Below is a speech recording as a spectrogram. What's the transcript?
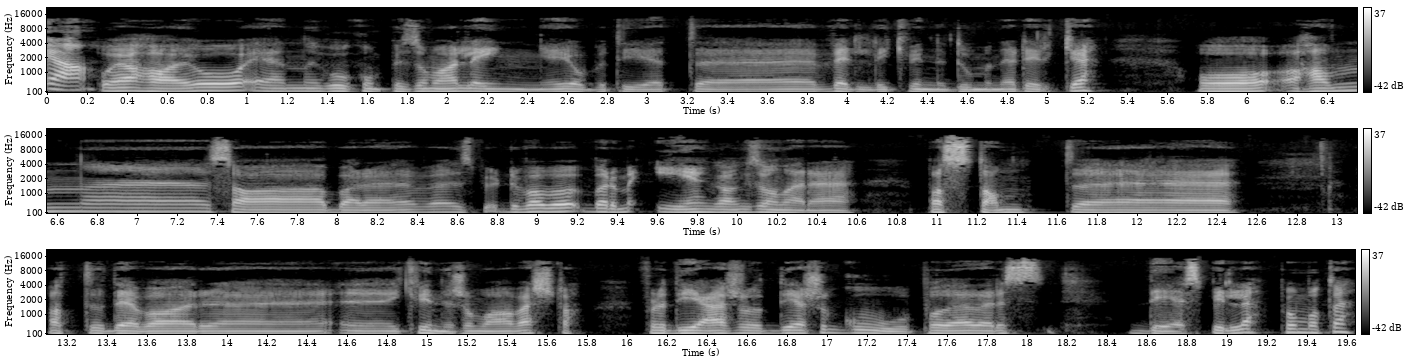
Ja. Og jeg har jo en god kompis som har lenge jobbet i et eh, veldig kvinnedominert yrke. Og han eh, sa bare Det var bare med en gang sånn derre bastant eh, at det var kvinner som var verst, da. For de er så, de er så gode på det der, det-spillet, på en måte.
